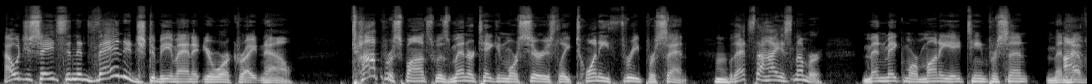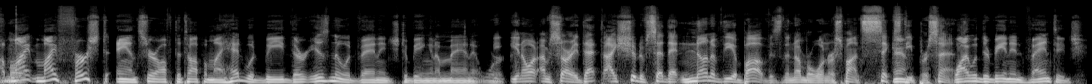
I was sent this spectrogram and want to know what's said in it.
How would you say it's an advantage to be a man at your work right now? Top response was men are taken more seriously, 23%. Well, that's the highest number. Men make more money, 18%. Men I, have more. my my first answer off the top of my head would be there is no advantage to being a man at work. you know what? I'm sorry. That I should have said that. None of the above is the number one response, 60%. Why would there be an advantage?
